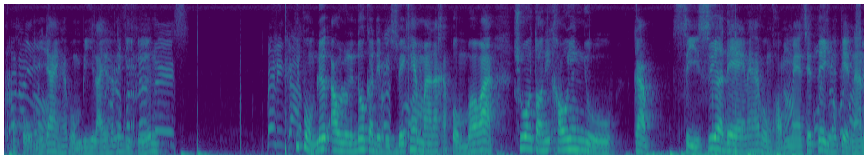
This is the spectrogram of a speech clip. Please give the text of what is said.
โอ้โห ไม่ได้ครับผมบีไลท์เขาเล่นดีเกิน Fernández. Bellingham. ที่ผมเลือกเอาโรนัลโดกับเดวิดเบคแฮมมานะครับผมเพราะว่าช่วงตอนนี้เขายังอยู่กับ สีเสื้อแดงนะครับผมของแมนเชสเตอร์ยูไนเต็ดนั้น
